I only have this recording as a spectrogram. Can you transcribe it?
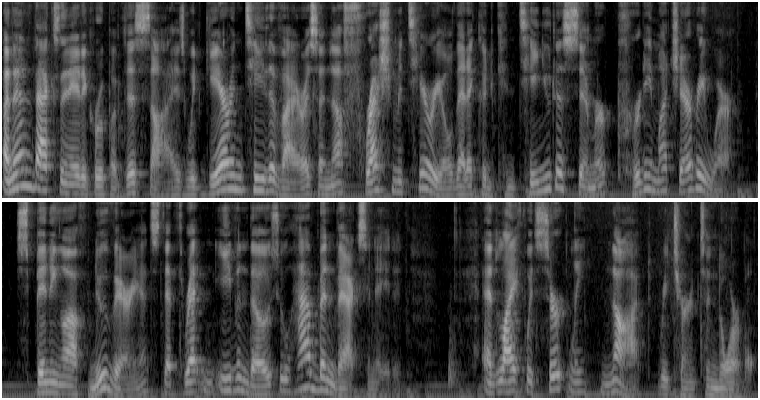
An unvaccinated group of this size would guarantee the virus enough fresh material that it could continue to simmer pretty much everywhere, spinning off new variants that threaten even those who have been vaccinated. And life would certainly not return to normal.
